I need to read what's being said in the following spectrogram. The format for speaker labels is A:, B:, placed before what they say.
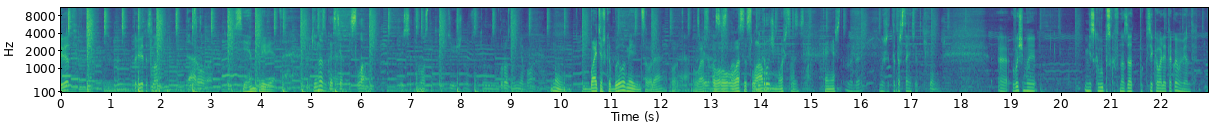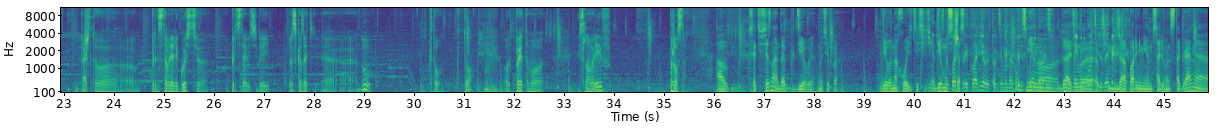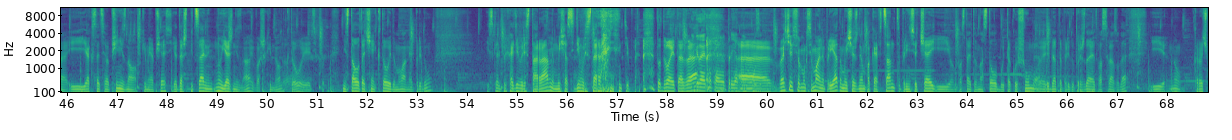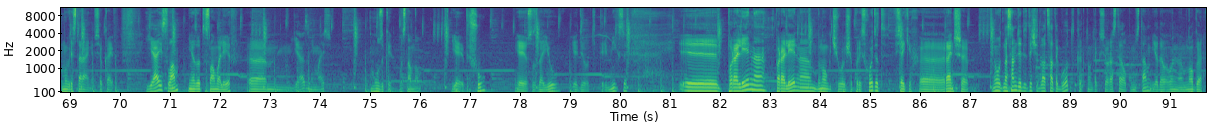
A: привет. Привет, Ислам.
B: Здорово.
C: Всем привет.
B: Прикинь, у нас в гостях Ислам. То есть это у нас таких людей еще, ну, с таким именем грозным не было.
C: Ну, батюшка был у Мезенцева, да? Вот.
B: Да,
C: у, вас,
B: у нас
C: у, у
B: ислам.
C: вас
B: Ну,
C: ислам,
B: круче,
C: можете,
B: ислам.
C: конечно.
A: Ну да, мы же в Татарстане все-таки.
B: Конечно.
A: В общем, мы несколько выпусков назад практиковали такой момент,
C: Так,
A: что э, предоставляли гостю представить себя и рассказать, э, ну, кто он.
C: кто? Мгм.
A: Вот, поэтому Ислам Валеев, пожалуйста.
C: А, кстати, все знают, да, где вы? Ну, типа, где вы находитесь сейчас?
B: Нет,
C: где
B: если
C: мы
B: ты хочешь
C: сейчас?
B: порекламировать то, где мы находимся,
C: Не,
B: мы не
C: ну,
B: против.
C: да,
B: Мы ему не
C: типа,
B: платили за это.
C: Да, парни мне написали в Инстаграме, и я, кстати, вообще не знал, с кем я общаюсь. Я даже специально, ну, я же не знаю ваших имен,
B: Да,
C: кто вы,
B: да.
C: я, типа, не стал уточнять, кто вы, думаю, ладно, я приду. И сказали, приходи в ресторан, и мы сейчас сидим в ресторане, типа, тут два этажа.
B: Играет такая приятная
C: А,
B: музыка.
C: Вообще все максимально приятно. Мы еще ждем, пока официант принесет чай, и он поставит его на стол, будет такой шум. Ребята предупреждают вас сразу, да? И, ну, короче, мы в ресторане, все кайф. Я Ислам, меня зовут Ислам Валеев. Эм, Я занимаюсь музыкой в основном. Я ее пишу, я ее создаю, я делаю какие-то ремиксы. Э, Параллельно, параллельно много чего еще происходит, всяких. э, Раньше, ну вот на самом деле 2020 год, как-то он так все расставил по местам, я довольно много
